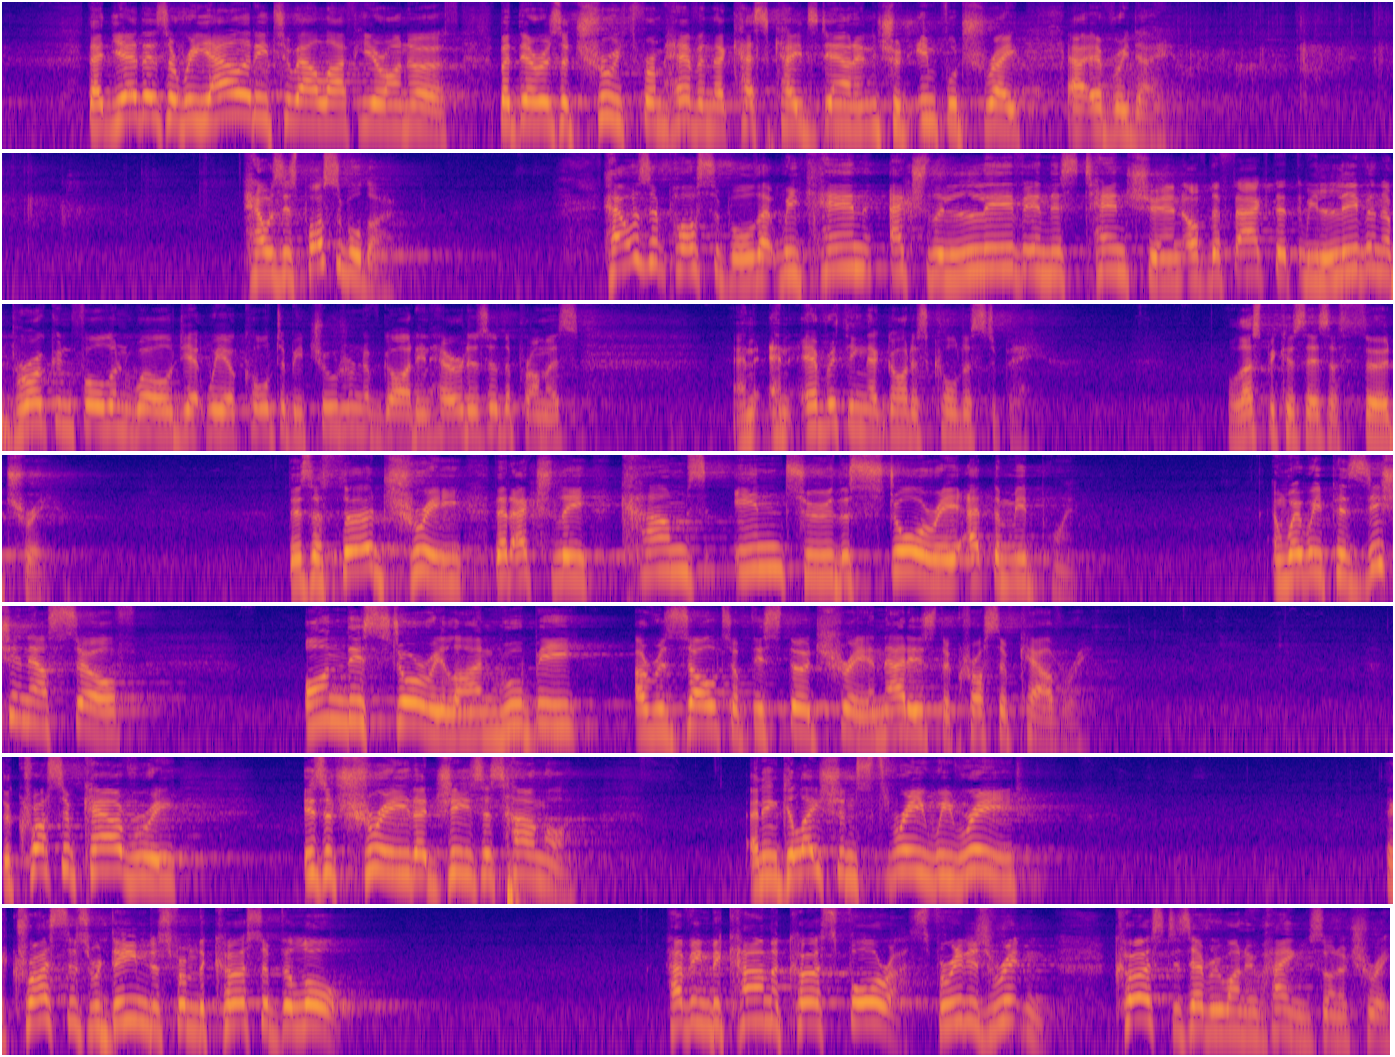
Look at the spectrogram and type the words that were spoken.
That, yeah, there's a reality to our life here on earth, but there is a truth from heaven that cascades down and it should infiltrate our everyday. How is this possible, though? How is it possible that we can actually live in this tension of the fact that we live in a broken, fallen world, yet we are called to be children of God, inheritors of the promise, and, and everything that God has called us to be? Well, that's because there's a third tree. There's a third tree that actually comes into the story at the midpoint. And where we position ourselves on this storyline will be a result of this third tree, and that is the cross of Calvary. The cross of Calvary is a tree that Jesus hung on. And in Galatians 3, we read that Christ has redeemed us from the curse of the law, having become a curse for us. For it is written, Cursed is everyone who hangs on a tree.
